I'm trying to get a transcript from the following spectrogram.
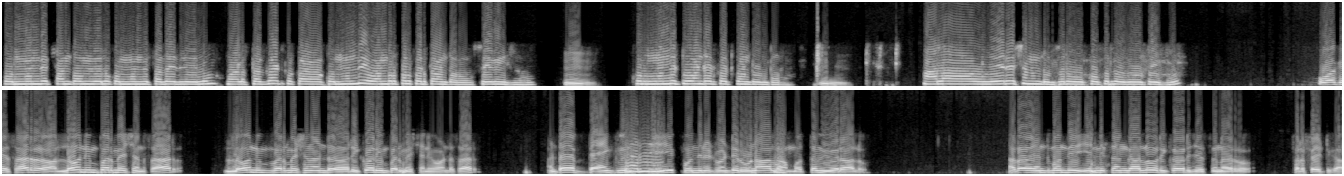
కొంతమంది పంతొమ్మిది వేలు కొంతమంది పదహైదు వేలు. వాళ్ళ తగ్గట్టు కొంతమంది వంద రూపాయలు కడతా ఉంటారు సేవింగ్స్. కొంతమంది టూ హండ్రెడ్ కట్టుకుంటూ ఉంటారు. అలా వేరియేషన్ ఉంటుంది సార్ ఒక్కొక్కరి ఒక్కొక్క type okay sir loan information sir loan information and recovery information ఇవ్వండి సార్. అంటే బ్యాంక్ నుంచి పొందినటువంటి రుణాల మొత్తం వివరాలు. అదో ఎంతమంది ఎన్ని సంఘాలు రికవరీ చేస్తున్నారు పర్ఫెక్ట్గా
